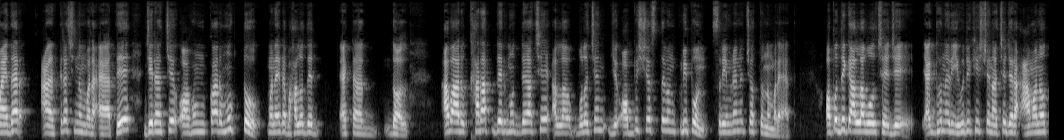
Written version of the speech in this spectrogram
মায়দার তিরাশি নম্বর আয়াতে, যেটা হচ্ছে অহংকার মুক্ত মানে এটা ভালোদের একটা দল। আবার খারাপদের মধ্যে আছে, আল্লাহ বলেছেন যে অবিশ্বস্ত এবং কৃপন শ্রী ইমরানের চুয়াত্তর নম্বর আয়াত। অপরদিকে আল্লাহ বলছে যে এক ধরনের ইহুদি খ্রিস্টান আছে যারা আমানত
